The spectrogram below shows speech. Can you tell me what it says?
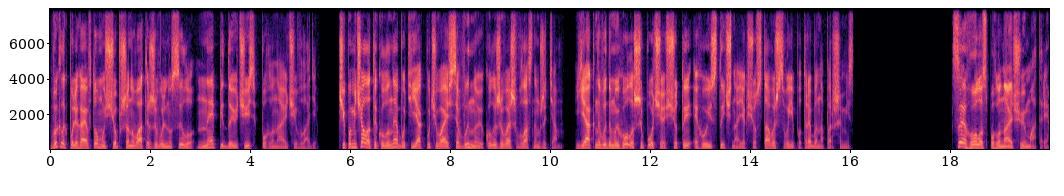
Виклик полягає в тому, щоб шанувати живильну силу, не піддаючись поглинаючій владі. Чи помічала ти коли-небудь, як почуваєшся винною, коли живеш власним життям? Як невидимий голос шепоче, що ти егоїстична, якщо ставиш свої потреби на перше місце? Це голос поглинаючої матері,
